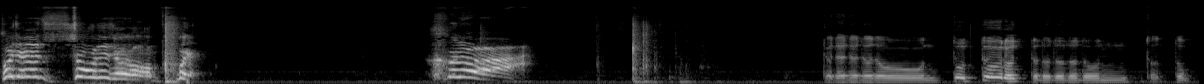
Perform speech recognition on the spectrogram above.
ほいじゃそうですよ。ほい。ほら。ドドドドドン、ドドロッドドドドドン、ドドッ。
